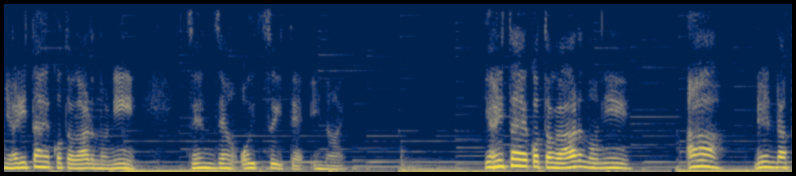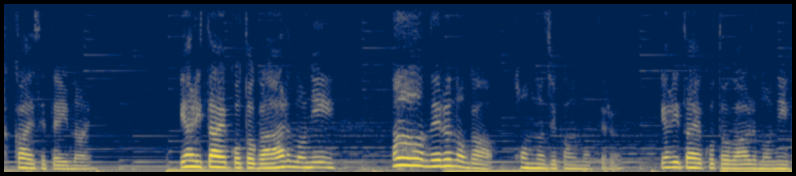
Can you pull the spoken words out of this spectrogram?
やりたいことがあるのに全然追いついていない。やりたいことがあるのにああ連絡返せていない。やりたいことがあるのにああ寝るのがこんな時間になってる。やりたいことがあるのに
